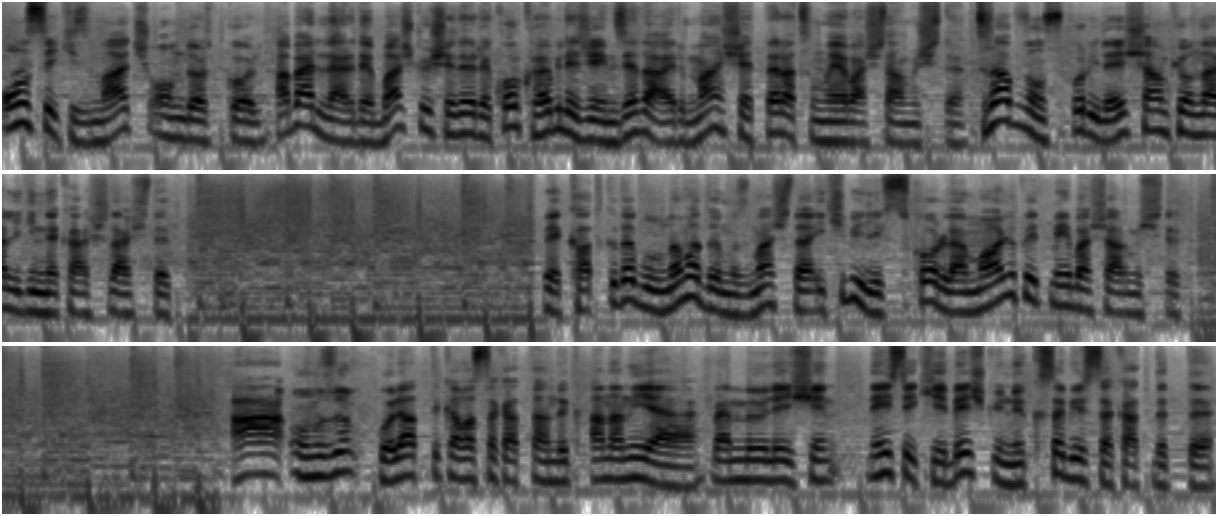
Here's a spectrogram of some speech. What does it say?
...18 maç, 14 gol. Haberlerde baş köşede rekor kırabileceğimize dair manşetler atılmaya başlanmıştı. Trabzonspor ile Şampiyonlar Ligi'nde karşılaştık ve katkıda bulunamadığımız maçta 2-1'lik skorla mağlup etmeyi başarmıştık. Aa omuzum gol attık ama sakatlandık. Ananı ya. Ben böyle işin neyse ki 5 günlük kısa bir sakatlıktı.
